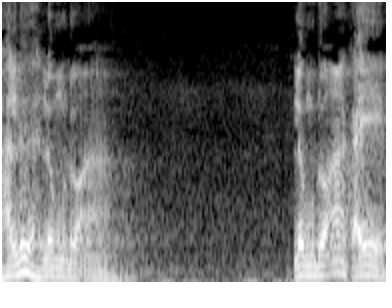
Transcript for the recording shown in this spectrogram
Kalah lum doa. Lum doa kain.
